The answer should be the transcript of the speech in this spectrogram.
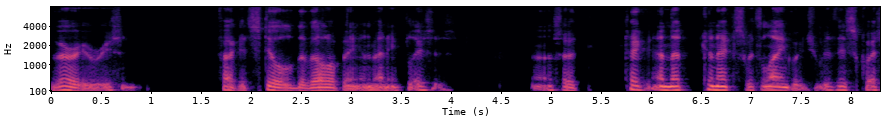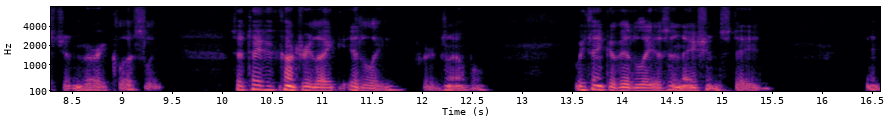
very recent. In fact, it's still developing in many places. Uh, so take, and that connects with language, with this question very closely. So take a country like Italy, for example we think of Italy as a nation state. You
